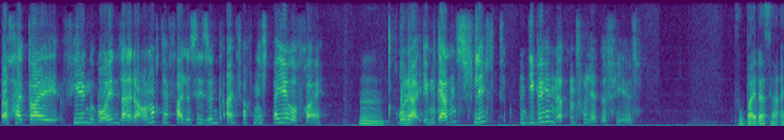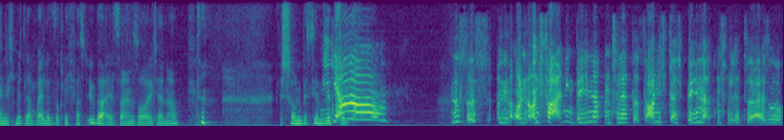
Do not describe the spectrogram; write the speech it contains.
was halt bei vielen Gebäuden leider auch noch der Fall ist, sie sind einfach nicht barrierefrei. Hm, ja. Oder eben ganz schlicht die Behindertentoilette fehlt. Wobei das ja eigentlich mittlerweile wirklich fast überall sein sollte, ne? Schon ein bisschen witzig. Ja, das ist, und, und, und, vor allen Dingen Behindertentoilette ist auch nicht gleich Behindertentoilette. Also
